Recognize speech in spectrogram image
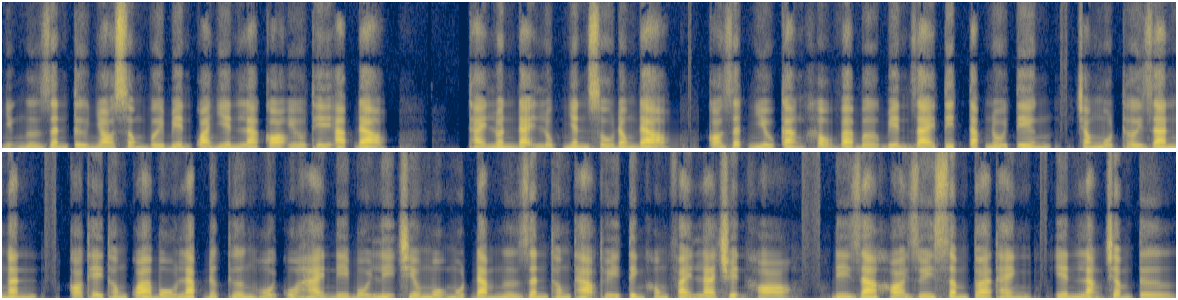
những ngư dân từ nhỏ sống với biển quả nhiên là có ưu thế áp đảo. Thái Luân Đại Lục nhân số đông đảo, có rất nhiều cảng khẩu và bờ biển dài tít tắp nổi tiếng. Trong một thời gian ngắn, có thể thông qua bố lạp đức thương hội của Hải Ni bối lì chiêu mộ một đám ngư dân thông thạo thủy tính không phải là chuyện khó. Đi ra khỏi duy xâm tòa thành, yên lặng trầm tư,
